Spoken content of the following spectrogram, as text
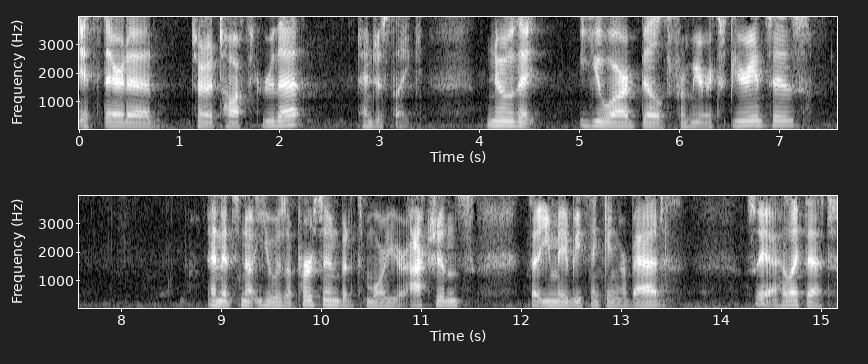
it's there to sort of talk through that and just like know that you are built from your experiences. And it's not you as a person but it's more your actions that you may be thinking are bad. So yeah i like that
